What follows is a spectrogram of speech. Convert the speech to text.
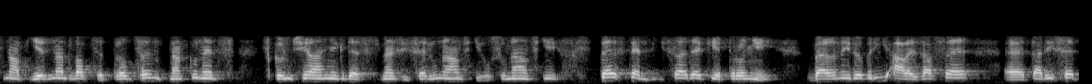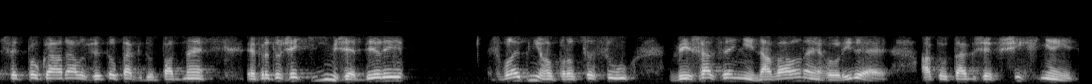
snad 21%, nakonec skončila někde mezi 17 a 18. To je ten výsledek je pro ní velmi dobrý, ale zase eh, tady se předpokládal, že to tak dopadne, eh, protože tím, že byli z volebního procesu vyřazeni Navalného lidé, a to tak, že všichni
